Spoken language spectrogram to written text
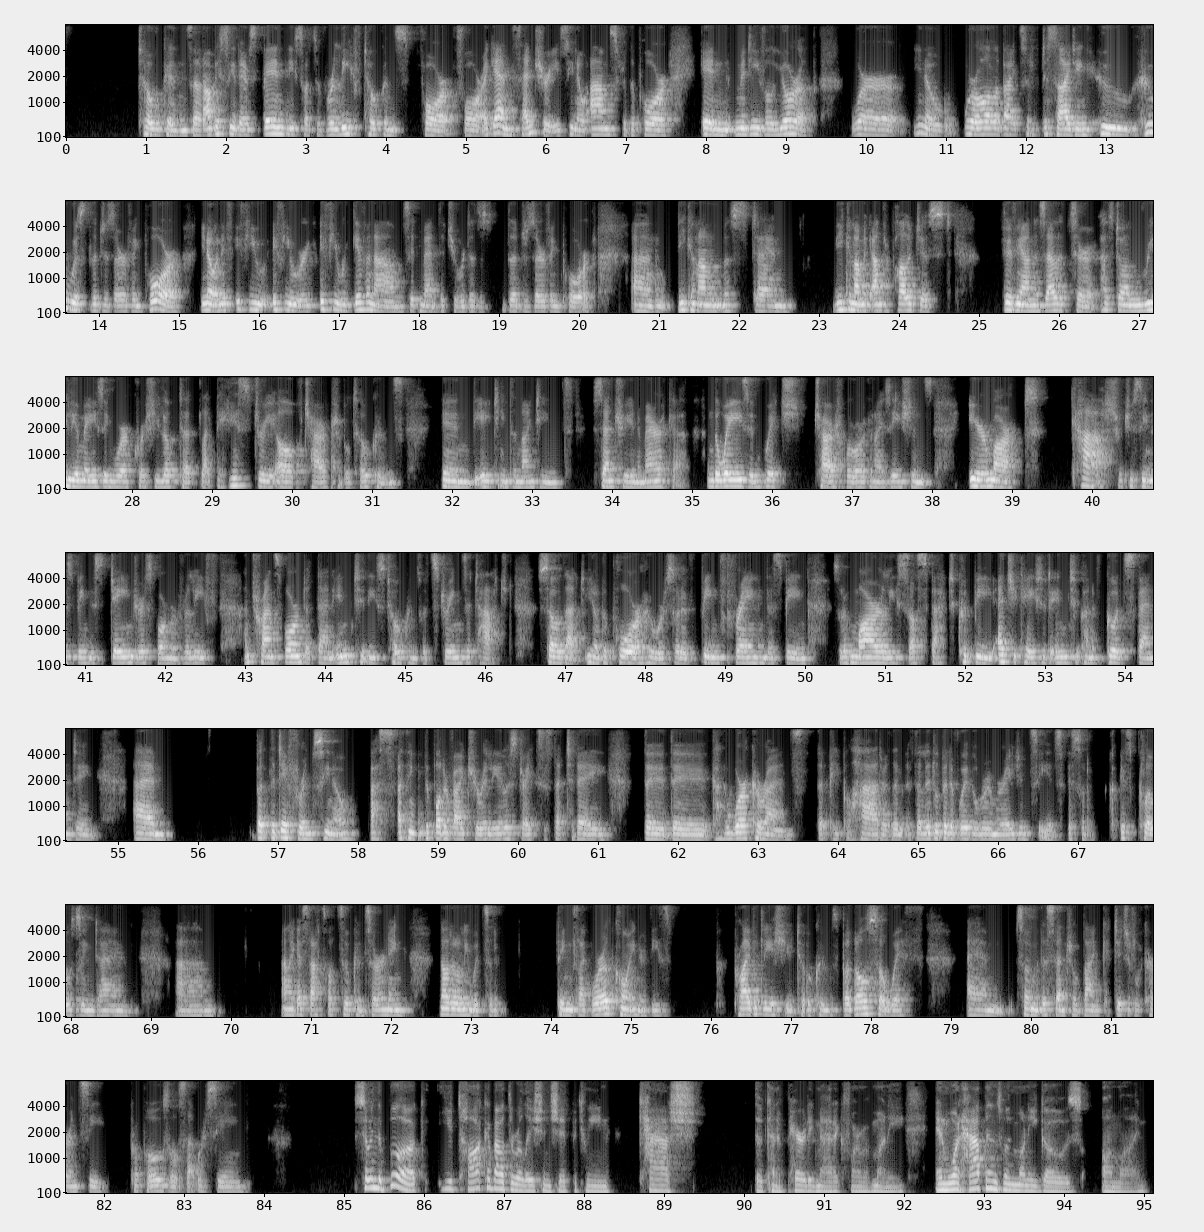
tokens. And obviously there's been these sorts of relief tokens for for again centuries. You know alms for the poor in medieval europe were you know were all about sort of deciding who who was the deserving poor. You know and if, if you if you were if you were given alms it meant that you were des- the deserving poor. And the economist um, the economic anthropologist Viviana Zelizer has done really amazing work where she looked at like the history of charitable tokens in the 18th and 19th century in America and the ways in which charitable organizations earmarked cash, which was seen as being this dangerous form of relief, and transformed it then into these tokens with strings attached, so that you know the poor who were sort of being framed as being sort of morally suspect could be educated into kind of good spending. Um, but the difference, you know, as I think the butter voucher really illustrates, is that today the the kind of workarounds that people had or the, the little bit of wiggle room or agency is, is sort of is closing down um, and I guess that's what's so concerning, not only with sort of things like WorldCoin or these privately issued tokens, but also with um, some of the central bank digital currency proposals that we're seeing. So, in the book, you talk about the relationship between cash, the kind of paradigmatic form of money, and what happens when money goes online,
